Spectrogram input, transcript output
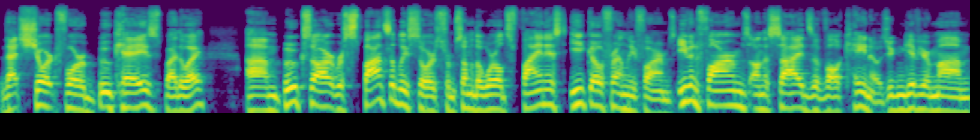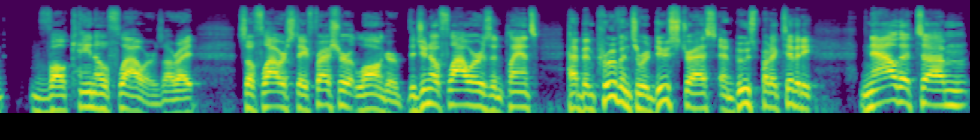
that's short for bouquets, by the way. Um, Bouqs are responsibly sourced from some of the world's finest eco-friendly farms, even farms on the sides of volcanoes. You can give your mom volcano flowers, all right? So flowers stay fresher longer. Did you know flowers and plants have been proven to reduce stress and boost productivity? Now that um,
